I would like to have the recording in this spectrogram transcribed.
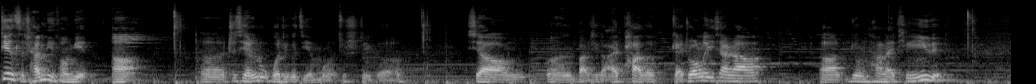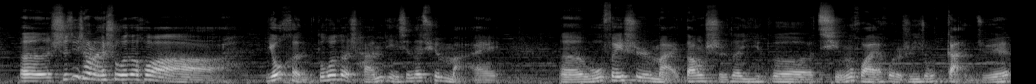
电子产品方面啊，呃，之前录过这个节目了，就是这个，像嗯，把这个 iPad 改装了一下啊，啊，用它来听音乐。嗯，实际上来说的话，有很多的产品现在去买，呃，无非是买当时的一个情怀或者是一种感觉。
